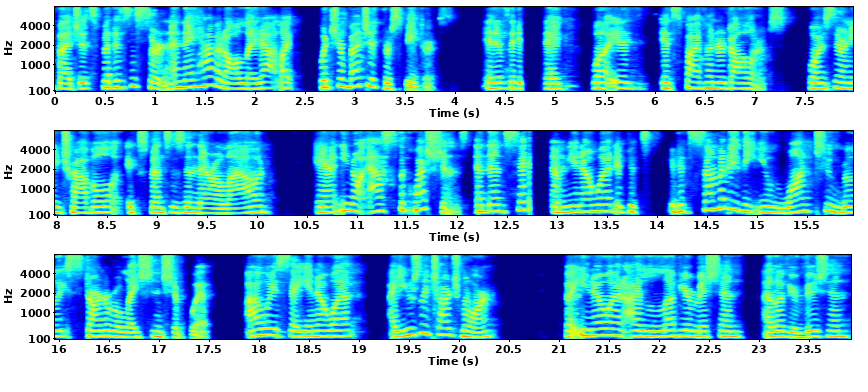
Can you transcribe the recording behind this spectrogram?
budgets, but it's a certain and they have it all laid out. Like, what's your budget for speakers? And if they say, well, it, it's five hundred dollars, or is there any travel expenses in there allowed? And you know, ask the questions and then say to them, you know what, if it's if it's somebody that you want to really start a relationship with, I always say, you know what, I usually charge more, but you know what, I love your mission, I love your vision,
